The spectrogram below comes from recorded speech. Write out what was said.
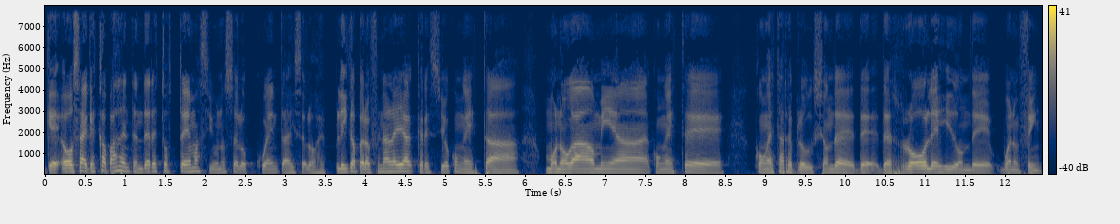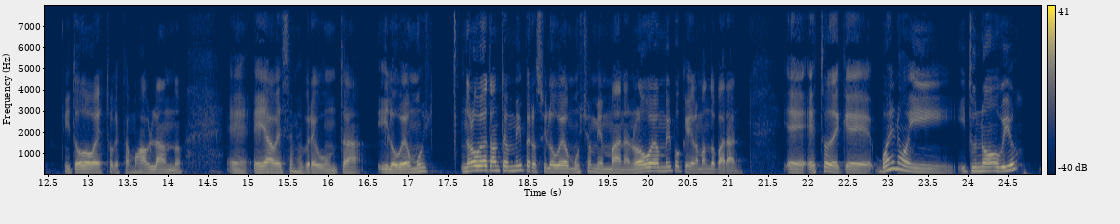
Que, o sea, que es capaz de entender estos temas si uno se los cuenta y se los explica, pero al final ella creció con esta monogamia, con este con esta reproducción de, de, de roles y donde, bueno, en fin, y todo esto que estamos hablando, eh, ella a veces me pregunta, y lo veo muy, no lo veo tanto en mí, pero sí lo veo mucho en mi hermana, no lo veo en mí porque yo la mando a parar. Eh, esto de que, bueno, ¿y, y tu novio?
